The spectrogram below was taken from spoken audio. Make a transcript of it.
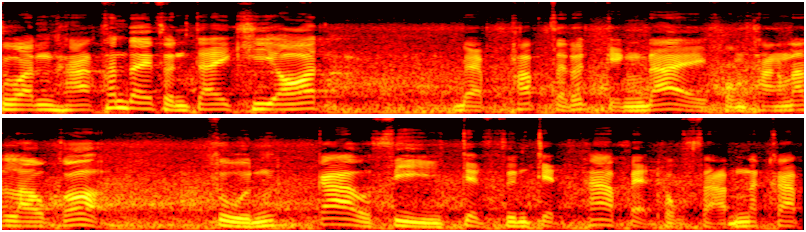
ส่วนหากท่านใดสนใจคีย์ออสแบบพับใส่รถเก๋งได้ของทางร้านเราก็ 0947075863 นะครับ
